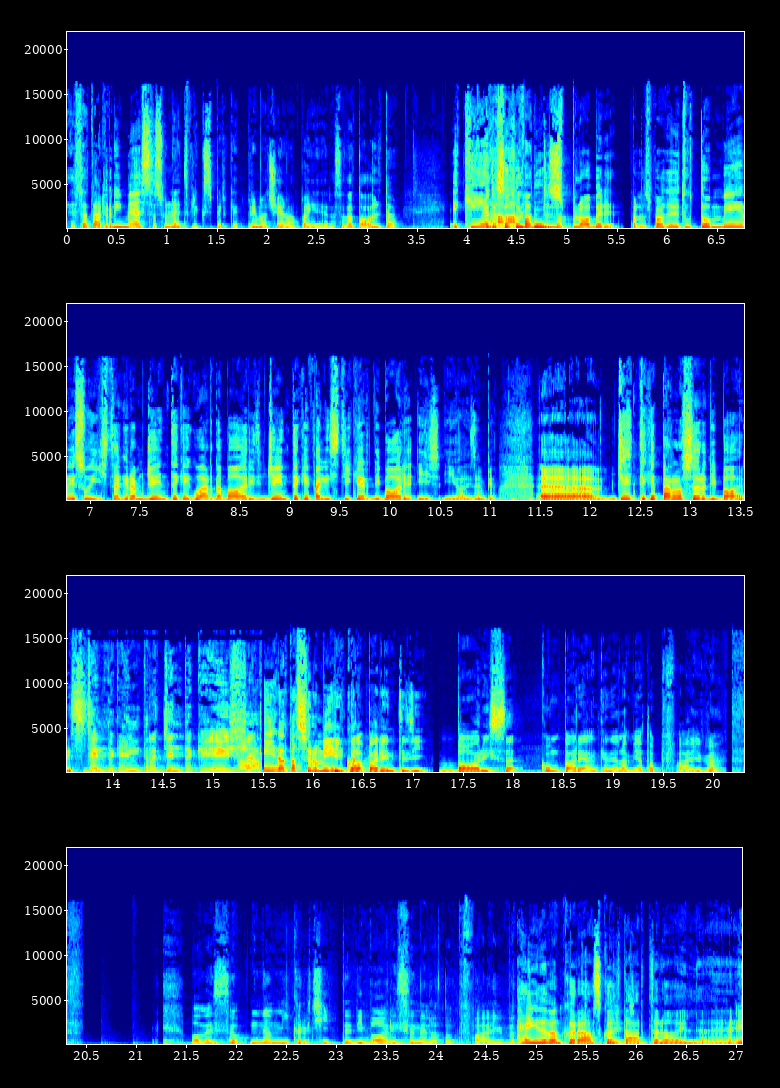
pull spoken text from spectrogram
è stata rimessa su Netflix perché prima c'era, poi era stata tolta. E che Ed ha il fatto esplodere, esplodere tutto, meme su Instagram, gente che guarda Boris, gente che fa gli sticker di Boris, Is- io ad esempio, eh, gente che parla solo di Boris. Gente che entra, gente che esce. E in realtà se lo merita. Piccola parentesi, Boris compare anche nella mia top 5. Ho messo una micro cheat di Boris nella top 5. Eh, io devo ancora ascoltartelo il, Eh,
